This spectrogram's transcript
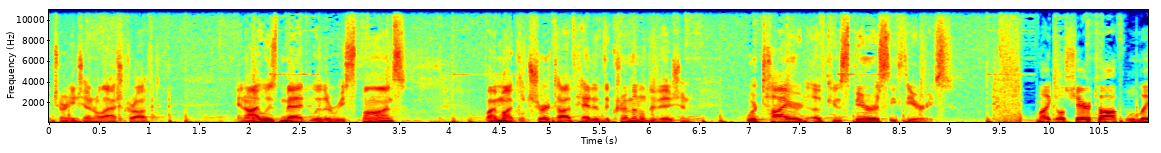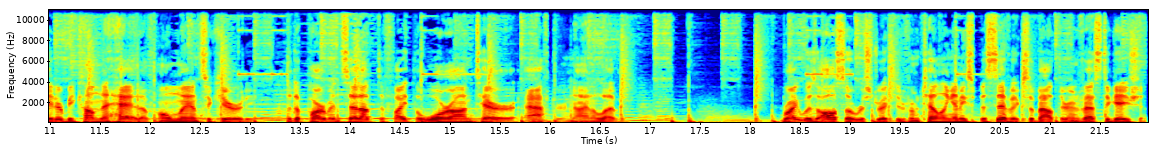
Attorney General Ashcroft. And I was met with a response by Michael Chertoff, head of the criminal division. We're tired of conspiracy theories. Michael Chertoff will later become the head of Homeland Security, the department set up to fight the war on terror after 9 11. Wright was also restricted from telling any specifics about their investigation.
